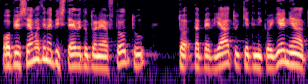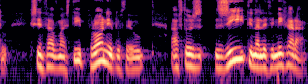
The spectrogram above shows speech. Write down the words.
Όποιος έμαθε να πιστεύεται τον εαυτό του, το, τα παιδιά του και την οικογένειά του στην θαυμαστή πρόνοια του Θεού, αυτός ζει την αληθινή χαρά.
